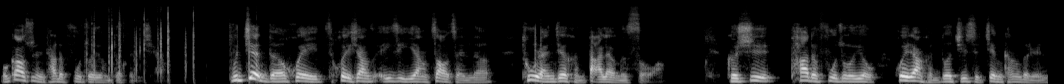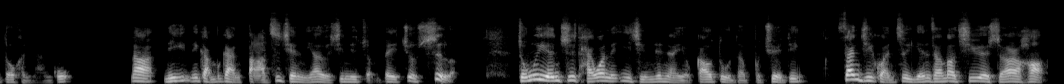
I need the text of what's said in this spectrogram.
我告诉你它的副作用都很强，不见得会会像 AZ 一样造成呢突然间很大量的死亡。可是它的副作用会让很多即使健康的人都很难过。那你你敢不敢打之前你要有心理准备就是了。总而言之，台湾的疫情仍然有高度的不确定。三级管制延长到七月十二号，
